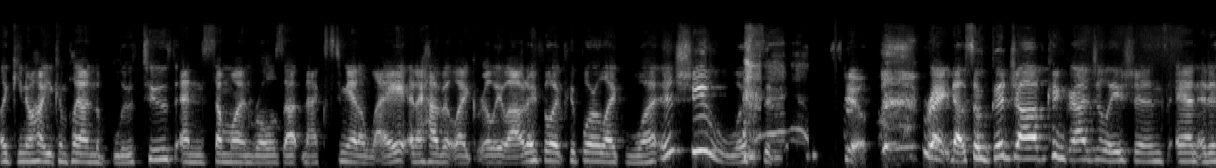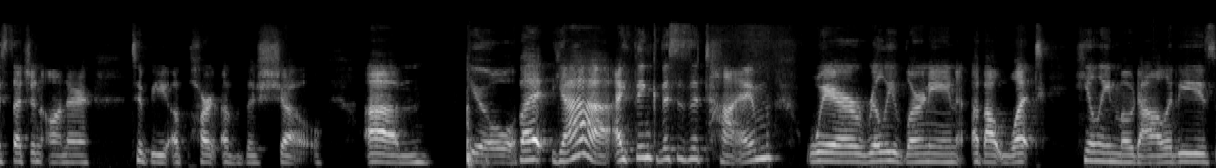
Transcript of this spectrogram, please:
like you know how you can play on the Bluetooth and someone rolls up next to me at a light and I have it like really loud. I feel like people are like, what is she listening to right now? So good job, congratulations. And it is such an honor to be a part of the show. Um, Thank you. but yeah, I think this is a time where really learning about what healing modalities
